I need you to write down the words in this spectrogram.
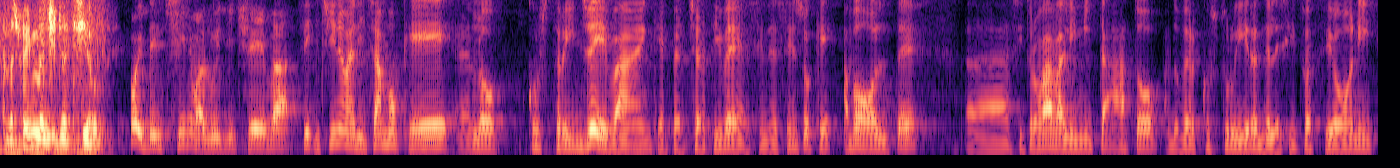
alla sua immaginazione. Poi del cinema lui diceva Sì, il cinema diciamo che eh, lo costringeva anche per certi versi, nel senso che a volte eh, si trovava limitato a dover costruire delle situazioni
